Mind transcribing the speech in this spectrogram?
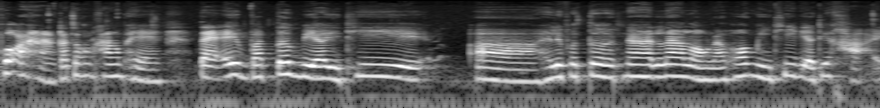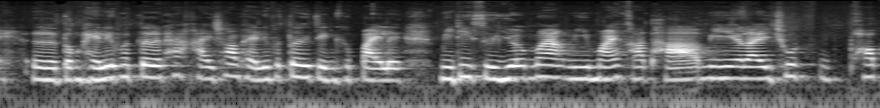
พวกอาหารก็จะค่อนข้างแพง แต่ไอ้บัตเตอร์เบียร์อยู่ที่ แฮร์รี่พอตเตอร์น่าน่าลองนะเพราะมีที่เดียวที่ขายเออตรงแฮร์รี่พอตเตอร์ถ้าใครชอบแฮร์รี่พอตเตอร์จริงคือไปเลย มีที่ซื้อเยอะมาก มีไม้คาทามีอะไรชุดพ็อป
